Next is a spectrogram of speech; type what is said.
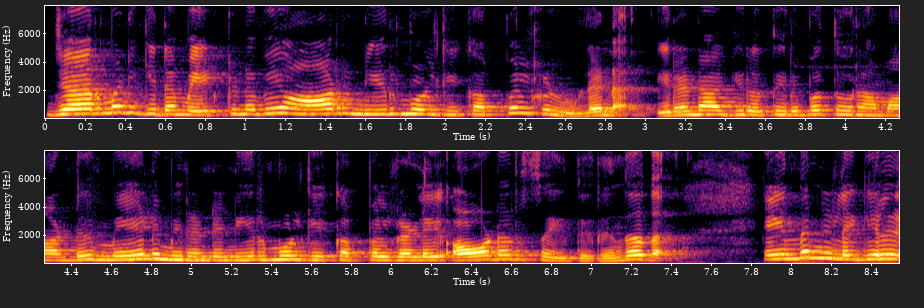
ஜெர்மனியிடம் ஏற்கனவே ஆறு நீர்மூழ்கி கப்பல்கள் உள்ளன. இரண்டாயிரத்தி இருபத்தோராம் ஆண்டு மேலும் இரண்டு நீர்மூழ்கி கப்பல்களை ஆர்டர் செய்திருந்தது. இந்த நிலையில்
